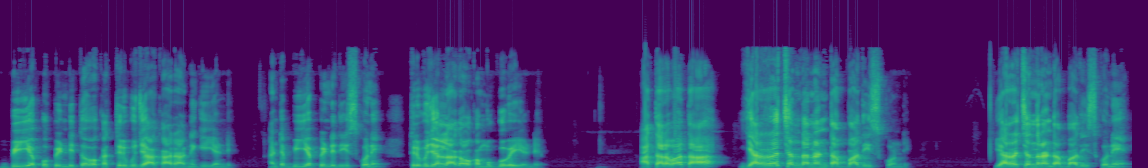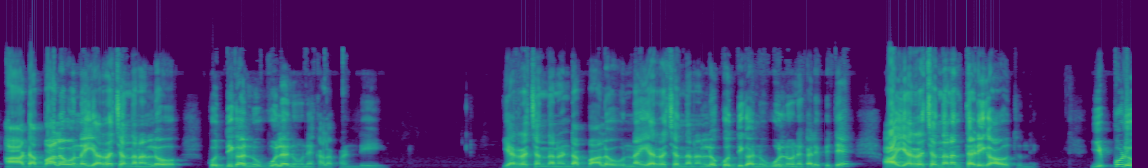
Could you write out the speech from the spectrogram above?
బియ్యపు పిండితో ఒక త్రిభుజాకారాన్ని గీయండి. అంటే బియ్యపు పిండి తీసుకొని త్రిభుజంలాగా ఒక ముగ్గు వేయండి. ఆ తర్వాత ఎర్ర చందనం డబ్బా తీసుకోండి. ఎర్రచందనం డబ్బా తీసుకొని ఆ డబ్బాలో ఉన్న ఎర్రచందనంలో కొద్దిగా నువ్వుల నూనె కలపండి. ఎర్రచందనం డబ్బాలో ఉన్న ఎర్రచందనంలో కొద్దిగా నువ్వుల నూనె కలిపితే ఆ ఎర్రచందనం తడిగా అవుతుంది. ఇప్పుడు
